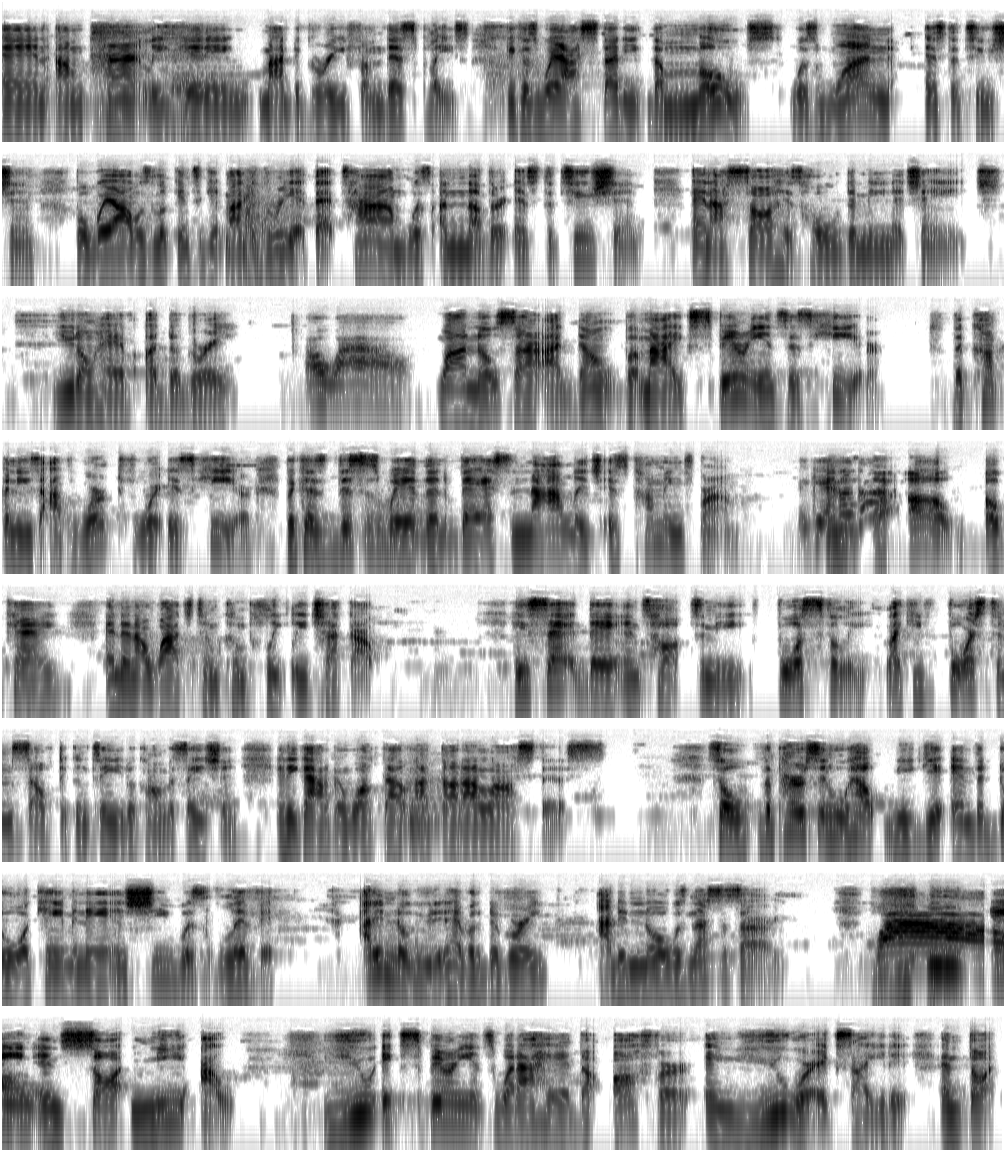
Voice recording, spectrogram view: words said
and I'm currently getting my degree from this place because where I studied the most was one institution, but where I was looking to get my degree at that time was another institution. And I saw his whole demeanor change. You don't have a degree? Oh, wow. Why, no, sir, I don't. But my experience is here. The companies I've worked for is here because this is where the vast knowledge is coming from. Again, And he said. Oh, okay. And then I watched him completely check out. He sat there and talked to me forcefully, like he forced himself to continue the conversation. And he got up and walked out, and I thought I lost this. So the person who helped me get in the door came in there and she was livid. I didn't know you didn't have a degree. I didn't know it was necessary. Wow. You came and sought me out. You experienced what I had to offer, and you were excited and thought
